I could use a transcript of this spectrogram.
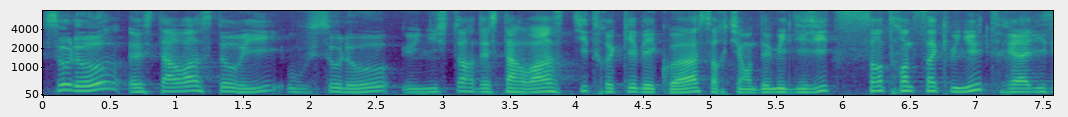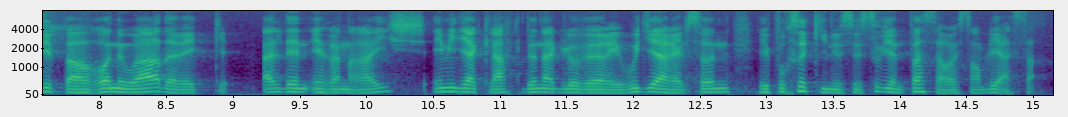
Solo, A Star Wars Story, ou Solo, une histoire de Star Wars, titre québécois, sorti en 2018, 135 minutes, réalisé par Ron Howard avec Alden Ehrenreich, Emilia Clarke, Donald Glover et Woody Harrelson. Et pour ceux qui ne se souviennent pas, ça ressemblait à ça.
